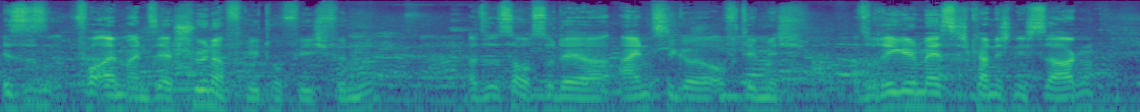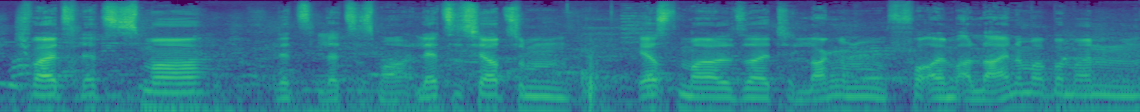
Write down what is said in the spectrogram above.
Es ist vor allem ein sehr schöner Friedhof, wie ich finde. Also ist auch so der einzige, auf dem ich, also regelmäßig kann ich nicht sagen. Ich war jetzt letztes Mal, letzt, letztes Mal, letztes Jahr zum ersten Mal seit langem vor allem alleine mal bei meinen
